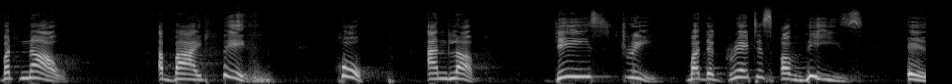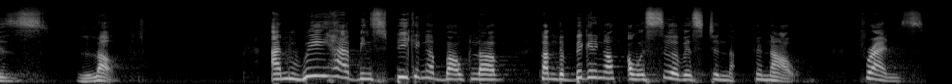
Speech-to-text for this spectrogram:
But now abide faith, hope, and love. These three, but the greatest of these is love. And we have been speaking about love from the beginning of our service to, to now. Friends,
